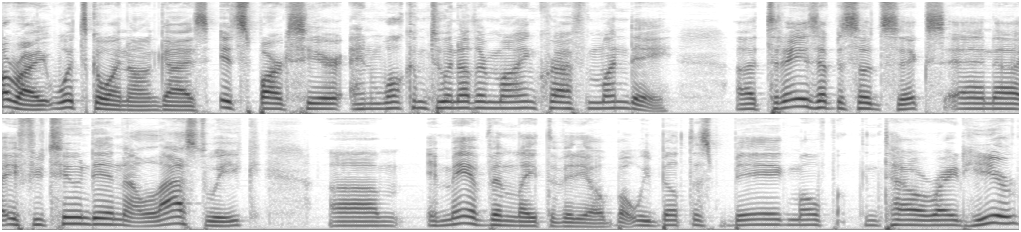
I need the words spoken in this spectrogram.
Alright, what's going on guys? It's Sparx here and welcome to another Minecraft Monday. Uh, today is episode 6 and uh, if you tuned in last week, um, it may have been late the video, but we built this big motherfucking tower right here.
